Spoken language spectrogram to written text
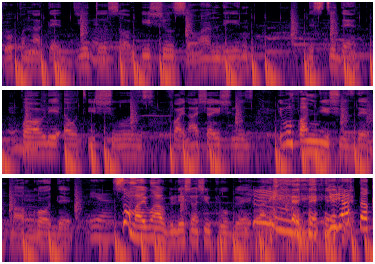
broken-hearted due to mm. some issues surrounding the student. Mm-hmm. Probably health issues, financial issues, even family issues. Then might mm. occur there. Yeah. Some might even have relationship problems. Hmm. Like, you just talk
